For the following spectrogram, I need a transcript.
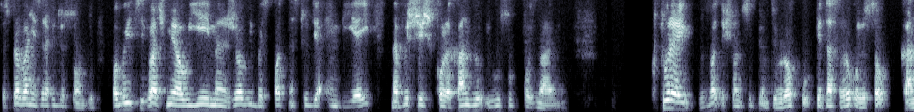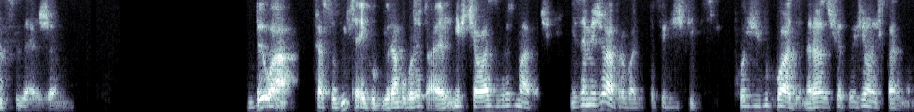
to sprawa nie trafi do sądu. Obiecywać miał jej mężowi bezpłatne studia MBA na Wyższej Szkole Handlu i Usług w Poznaniu, której w 2005 roku, 15 roku został kanclerzem. Była pracownica jego biura, Małgorzata L., nie chciała z nim rozmawiać. Nie zamierzała prowadzić, potwierdzić fikcji, wchodzić w wykłady, narażać się odpowiedzialność karną.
